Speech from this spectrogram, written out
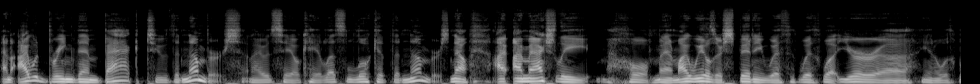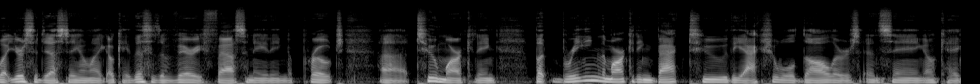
And I would bring them back to the numbers and I would say, okay, let's look at the numbers. Now, I, am actually, oh man, my wheels are spinning with, with what you're, uh, you know, with what you're suggesting. I'm like, okay, this is a very fascinating approach uh, to marketing, but bringing the marketing back to the actual dollars and saying, okay,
